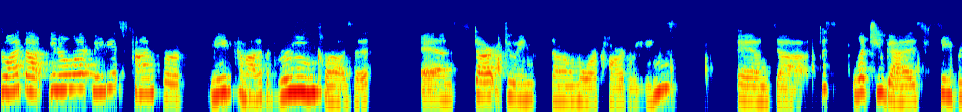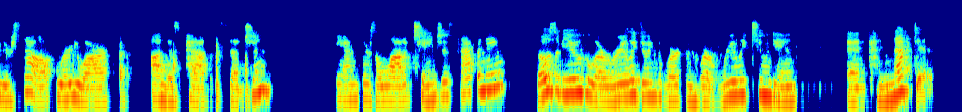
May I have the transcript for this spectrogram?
So i thought you know what? Maybe it's time for me to come out of the broom closet and start doing some more card readings and uh, just let you guys see for yourself where you are on this path of ascension. And there's a lot of changes happening. Those of you who are really doing the work and who are really tuned in and connected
